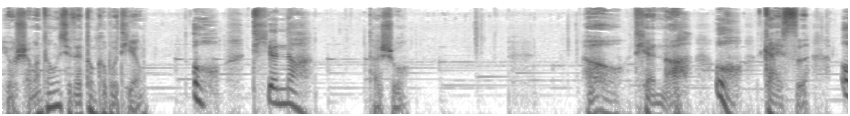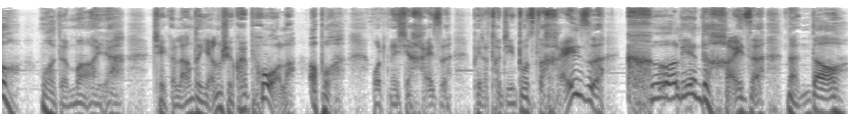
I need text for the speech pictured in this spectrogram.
有什么东西在动个不停。哦，天哪！他说。哦天哪！哦，该死！哦，我的妈呀！这个狼的羊水快破了！哦不，我的那些孩子被他吞进肚子的孩子，可怜的孩子，难道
